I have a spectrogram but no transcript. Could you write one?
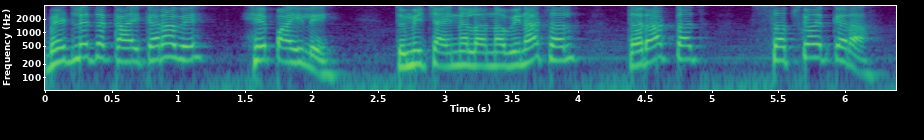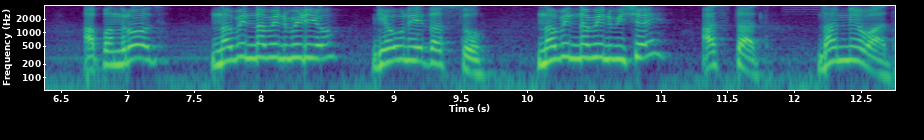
भेटले तर काय करावे हे पाहिले. तुम्ही चॅनलला नवीन असाल तर आत्ताच सबस्क्राईब करा. आपण रोज नवीन नवीन व्हिडिओ घेऊन येत असतो. नवीन नवीन विषय असतात. धन्यवाद.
